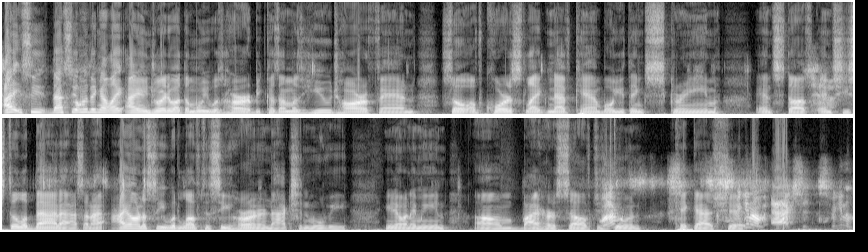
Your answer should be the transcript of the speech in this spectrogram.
I see. That's the only thing I like. I enjoyed about the movie was her because I'm a huge horror fan. So of course, like Neve Campbell, you think Scream and stuff, and she's still a badass. And I, I honestly would love to see her in an action movie. You know what I mean? Um, by herself, just What? doing kick ass shit. Speaking of action, speaking of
